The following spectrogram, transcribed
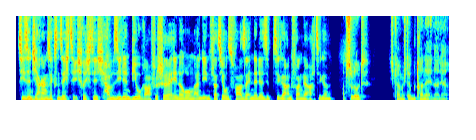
Sie sind Jahrgang 66, richtig? Haben Sie denn biografische Erinnerungen an die Inflationsphase Ende der 70er, Anfang der 80er? Absolut. Ich kann mich da gut dran erinnern, ja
